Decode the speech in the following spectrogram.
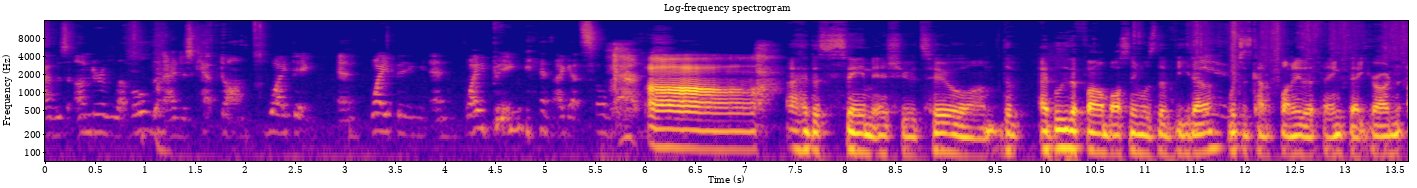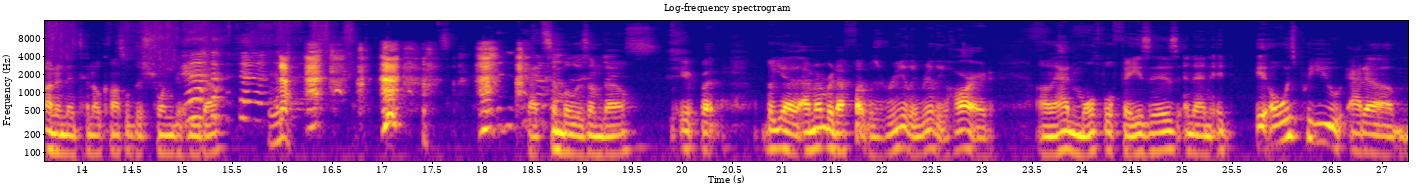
I was under leveled, and I just kept on wiping and wiping and wiping, and I got so mad. Oh, I had the same issue too. Um, the I believe the final boss name was the Vita, Yeah. which is kind of funny to think that you're on, on a Nintendo console destroying the Vita. no. I didn't pick up that symbolism, though. Yeah, but but yeah, I remember that fight was really really hard. Um, it had multiple phases, and then it it always put you at a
